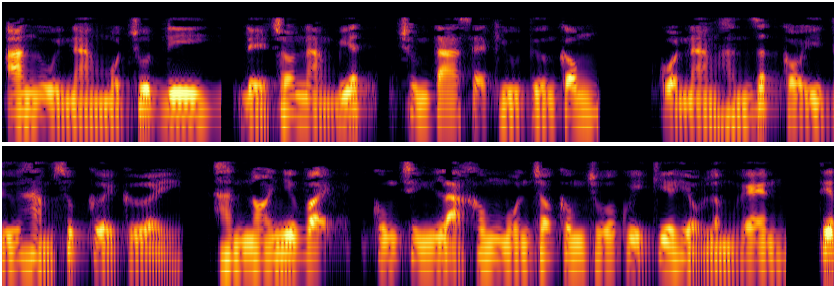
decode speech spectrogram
an ủi nàng một chút đi, để cho nàng biết, chúng ta sẽ cứu tướng công, của nàng hắn rất có ý tứ hàm xúc cười cười, hắn nói như vậy, cũng chính là không muốn cho công chúa quỷ kia hiểu lầm ghen, tiếp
